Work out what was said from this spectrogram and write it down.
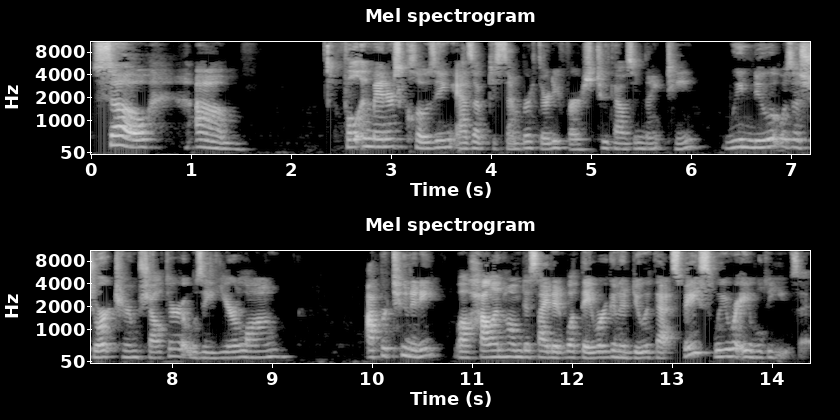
so um fulton manor's closing as of december 31st 2019 we knew it was a short-term shelter. It was a year-long opportunity. While holland home decided what they were going to do with that space we were able to use it.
